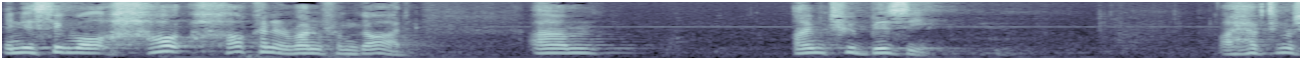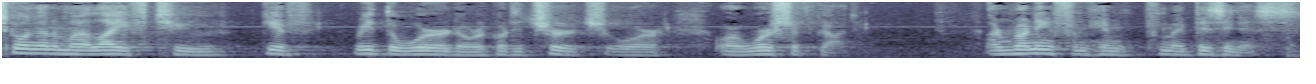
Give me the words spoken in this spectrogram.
And you say, well, how, how can I run from God? Um, I'm too busy. I have too much going on in my life to give, read the word or go to church or, or worship God. I'm running from Him from my busyness.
